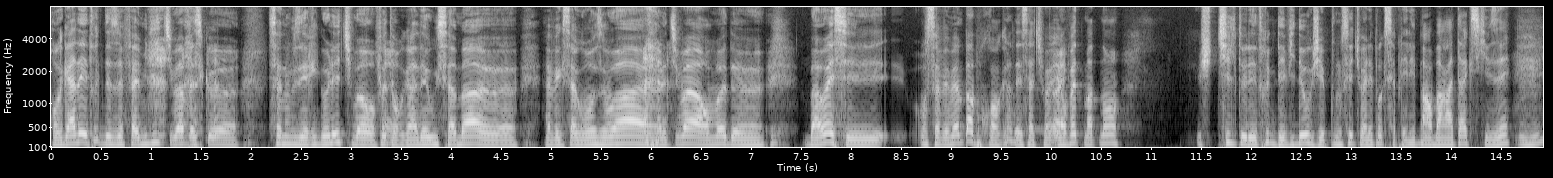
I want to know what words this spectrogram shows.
on regardait les trucs de The Family, tu vois, parce que euh, ça nous faisait rigoler, tu vois. En fait, Ouais. on regardait Oussama euh, avec sa grosse voix, euh, tu vois, en mode, euh, bah ouais, c'est. On savait même pas pourquoi on regardait ça, tu vois. Et en fait, maintenant, je tilte des trucs, des vidéos que j'ai poncées, tu vois, à l'époque, ça s'appelait les Barbara ce qu'ils faisaient Mhm.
